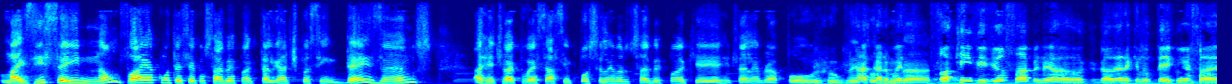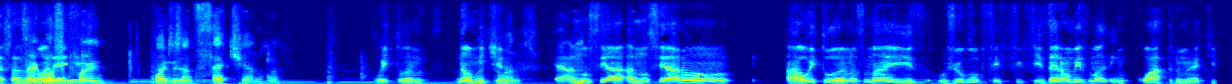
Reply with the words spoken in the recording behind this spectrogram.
mas isso aí não vai acontecer com o Cyberpunk, tá ligado? Tipo assim, 10 anos a gente vai conversar assim, pô, você lembra do Cyberpunk? Aí a gente vai lembrar, pô, o jogo veio Ah, todo cara, mas bugado. só quem viveu sabe, né? A galera que não pegou essa, essa O história negócio aí. foi quantos mesmo. anos? 7 anos, né? Oito anos. Não, Oito mentira. anos. É, anunciar, anunciaram há oito anos, mas o jogo fi- fi- fizeram mesmo em quatro, né? Que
